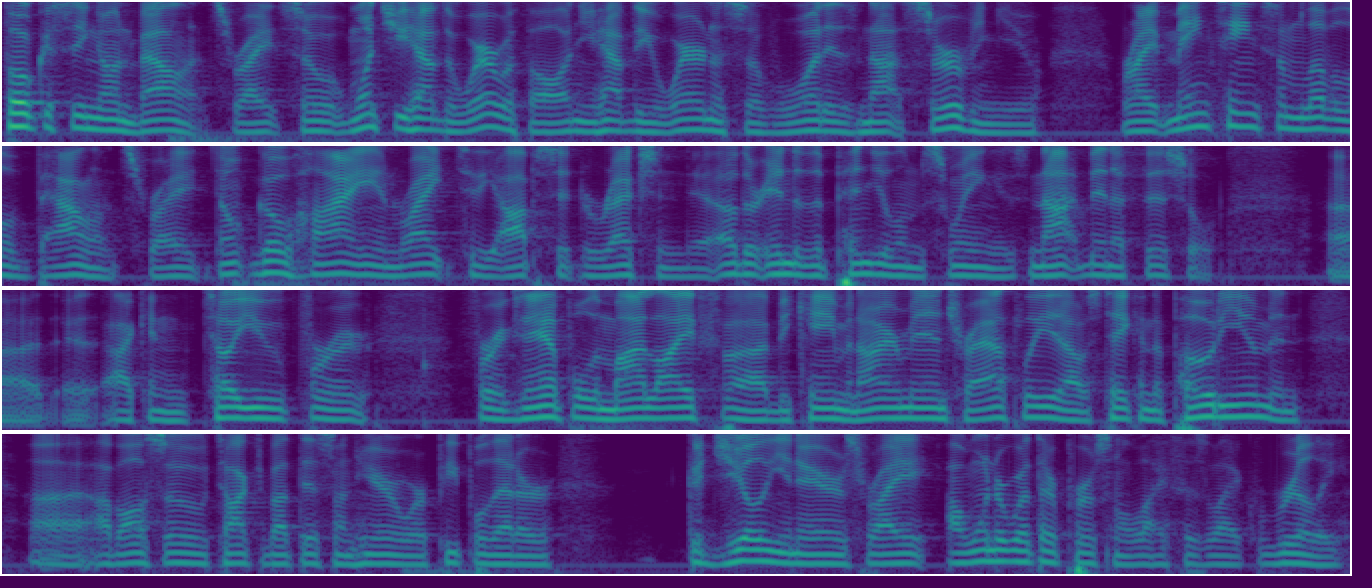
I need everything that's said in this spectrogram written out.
focusing on balance, right? So once you have the wherewithal and you have the awareness of what is not serving you, right? Maintain some level of balance, right? Don't go high and right to the opposite direction. The other end of the pendulum swing is not beneficial. Uh, I can tell you for for example, in my life, uh, I became an Ironman triathlete. I was taking the podium, and uh, I've also talked about this on here, where people that are gajillionaires, right? I wonder what their personal life is like, really.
